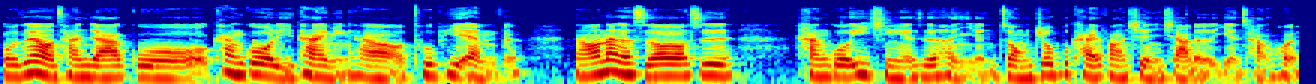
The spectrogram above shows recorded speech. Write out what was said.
我之前有参加过，看过李泰明还有 Two PM 的，然后那个时候是韩国疫情也是很严重，就不开放线下的演唱会，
